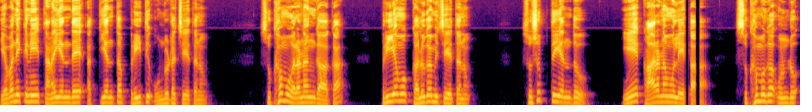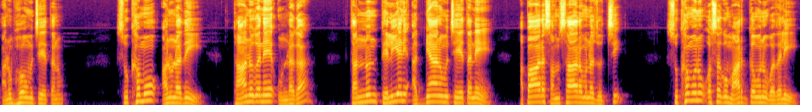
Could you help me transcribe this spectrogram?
ఎవనికిని తన ఎందే అత్యంత ప్రీతి ఉండుట చేతను. సుఖము వలనంగాక ప్రియము కలుగమి చేతను. సుషుప్తి ఎందు ఏ కారణము లేక సుఖముగా ఉండు అనుభవము చేతను. సుఖము అనునది తానుగనే ఉండగా తన్నున్ తెలియని అజ్ఞానము చేతనే అపార సంసారమున జొచ్చి సుఖమును ఒసగు మార్గమును వదలి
